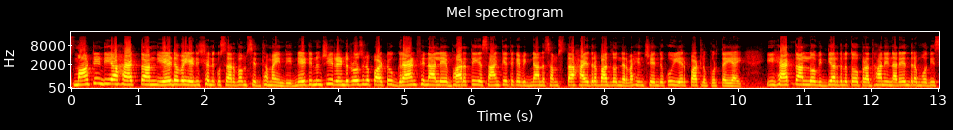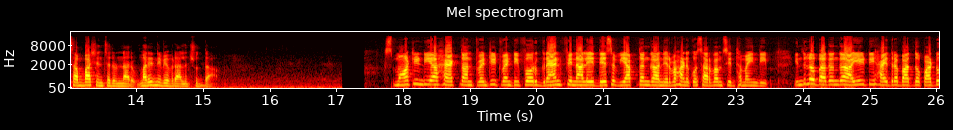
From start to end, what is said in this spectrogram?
స్మార్ట్ ఇండియా హ్యాక్థాన్ ఏడవ ఎడిషన్కు సర్వం సిద్ధమైంది. నేటి నుంచి రెండు రోజుల పాటు గ్రాండ్ ఫినాలే భారతీయ సాంకేతిక విజ్ఞాన సంస్థ హైదరాబాద్లో నిర్వహించేందుకు ఏర్పాట్లు పూర్తయ్యాయి. ఈ హ్యాక్థాన్లో విద్యార్థులతో ప్రధాని నరేంద్ర మోదీ సంభాషించనున్నారు. మరిన్ని వివరాలు చూద్దాం. Smart India hackathon twenty twenty four grand finale దేశవ్యాప్తంగా నిర్వహణకు సర్వం సిద్ధమైంది. ఇందులో భాగంగా ఐఐటి హైదరాబాద్తో పాటు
